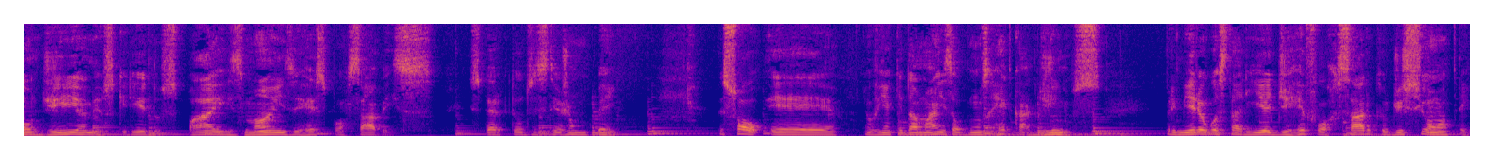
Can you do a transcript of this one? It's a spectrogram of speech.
Bom dia, meus queridos pais, mães e responsáveis. Espero que todos estejam bem. Pessoal, é, eu vim aqui dar mais alguns recadinhos. Primeiro, eu gostaria de reforçar o que eu disse ontem.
